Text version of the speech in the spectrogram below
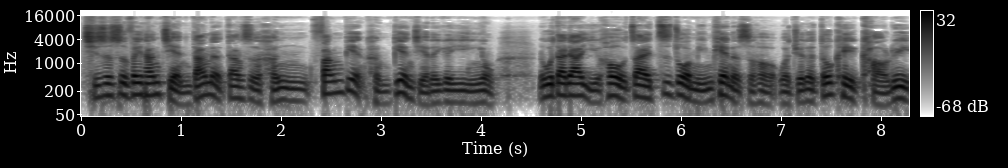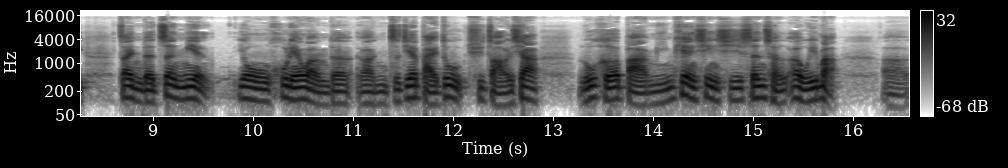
其实是非常简单的，但是很方便、很便捷的一个应用。如果大家以后在制作名片的时候，我觉得都可以考虑在你的正面用互联网的啊，你直接百度去找一下如何把名片信息生成二维码啊。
